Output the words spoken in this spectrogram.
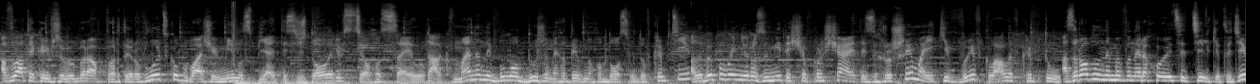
А Влад, який вже вибирав квартиру в Луцьку, побачив мінус 5 тисяч доларів з цього сейлу. Так, в мене не було дуже негативного досвіду в крипті, але ви повинні розуміти, що прощаєтесь з грошима, які ви вклали в крипту. А заробленими вони рахуються тільки тоді,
